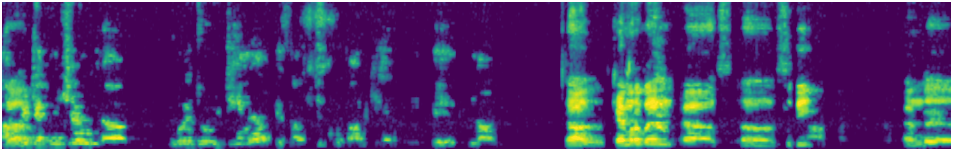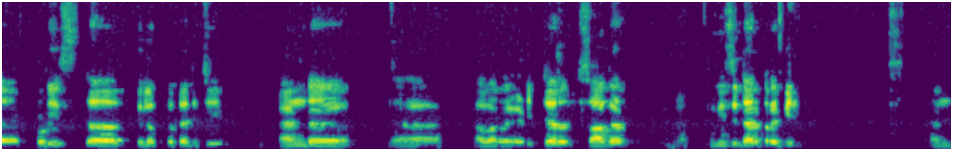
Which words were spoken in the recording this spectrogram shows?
आपके टेक्नीशियन या पूरे जो भी टीम है आपके साथ जिसको काम किया है उनके नाम? हाँ cameraman Sudhi and produce Tilak Patel and our editor Sagar music director Abhin and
